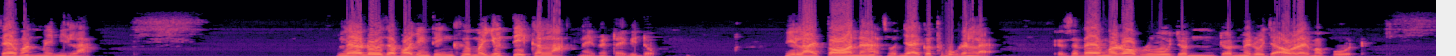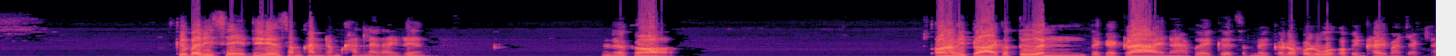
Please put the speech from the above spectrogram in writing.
แต่มันไม่มีหลัก แล้วโดยเฉพาะอย่างที่คือไม่ยุติกับหลักในพระไตรปิฎกมีหลายตอนนะฮะส่วนใหญ่ก็ถูกนั่นแหละ แสดงมารอบรู้จนจนไม่รู้จะเอาอะไรมาพูด คือปฏิเสธในเรื่องสำคัญสาคัญหลาย ๆ เรื่อง แล้วก็ตอนอภิปรายก็เตือนไปไกลๆนะเพื่อให้เกิดสำนึกก็เราก็รู้ว่าก็เป็นใครมาจากไหน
